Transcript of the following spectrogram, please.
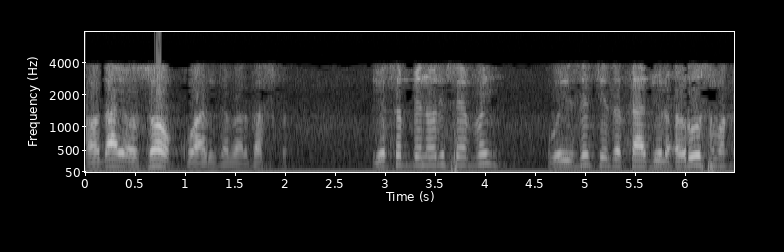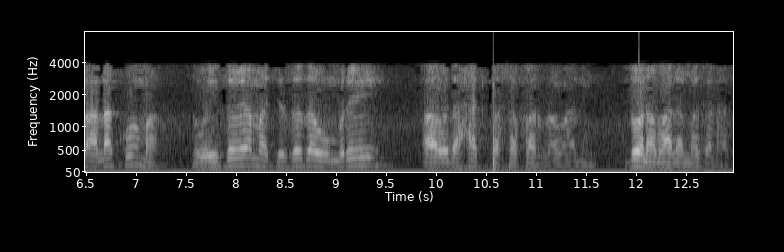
او دا یو ذوق غواړي زبردست یوسف بن نوری صاحب وای وای زه چې د تاج العروس مطالعه کوم نو وای زه ما چې زه د عمره او د حج په سفر رواني دونه مال مزه راک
